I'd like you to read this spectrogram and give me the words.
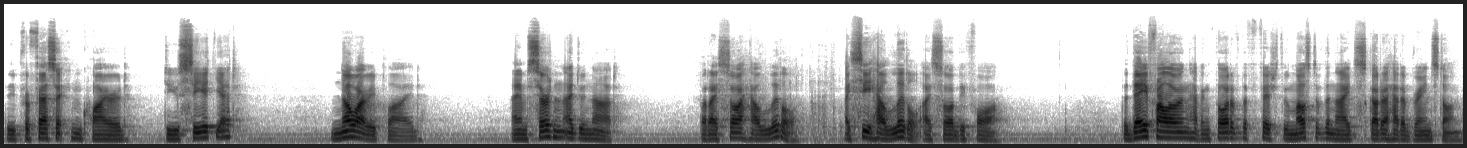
the professor inquired, Do you see it yet? No, I replied. I am certain I do not, but I saw how little, I see how little I saw before. The day following, having thought of the fish through most of the night, Scudder had a brainstorm.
